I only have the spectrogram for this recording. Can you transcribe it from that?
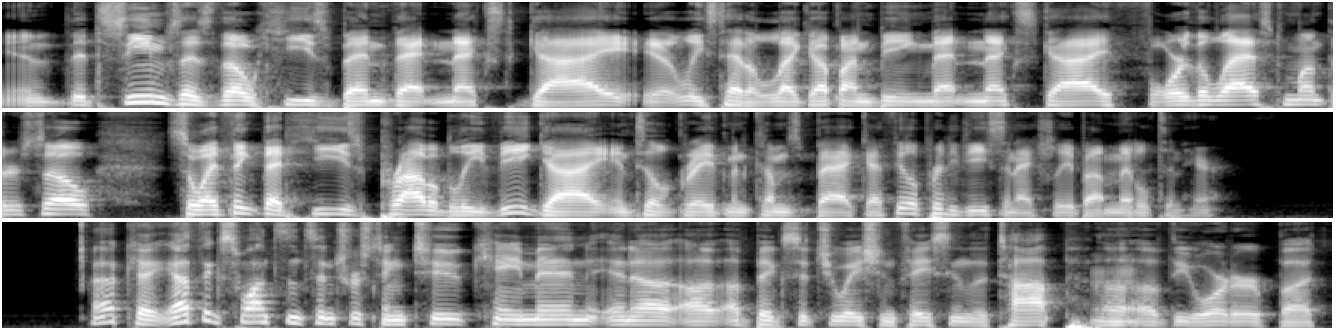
it seems as though he's been that next guy, at least had a leg up on being that next guy for the last month or so. So I think that he's probably the guy until Graveman comes back. I feel pretty decent actually about Middleton here. Okay, I think Swanson's interesting too. Came in in a, a, a big situation facing the top uh, of the order, but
